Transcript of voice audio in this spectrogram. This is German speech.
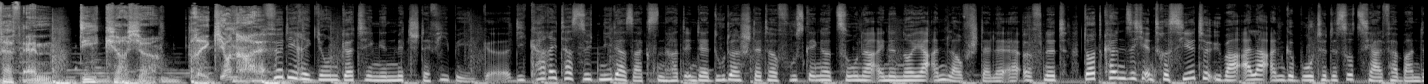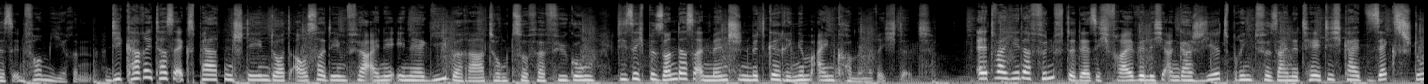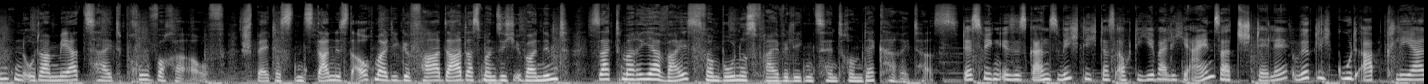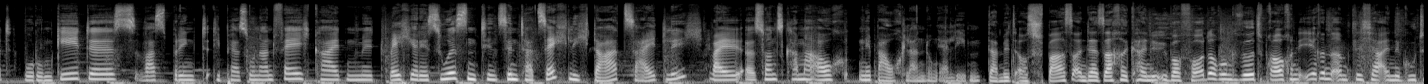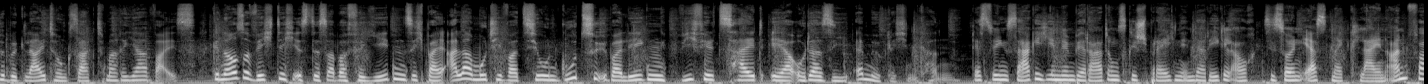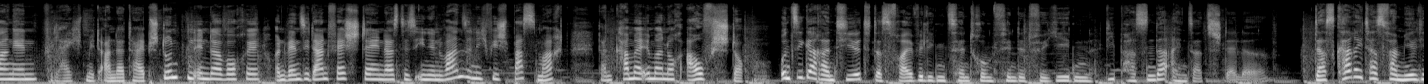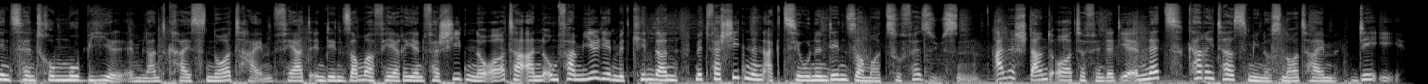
FFN, die Kirche. Regional. Für die Region Göttingen mit Steffi Behlke. Die Caritas Südniedersachsen hat in der Duderstädter Fußgängerzone eine neue Anlaufstelle eröffnet. Dort können sich Interessierte über alle Angebote des Sozialverbandes informieren. Die Caritas-Experten stehen dort außerdem für eine Energieberatung zur Verfügung, die sich besonders an Menschen mit geringem Einkommen richtet. Etwa jeder Fünfte, der sich freiwillig engagiert, bringt für seine Tätigkeit sechs Stunden oder mehr Zeit pro Woche auf. Spätestens dann ist auch mal die Gefahr da, dass man sich übernimmt, sagt Maria Weiß vom Bonus-Freiwilligenzentrum der Caritas. Deswegen ist es ganz wichtig, dass auch die jeweilige Einsatzstelle wirklich gut abklärt, worum geht es, was bringt die Person an Fähigkeiten mit, welche Ressourcen sind tatsächlich da zeitlich, weil äh, sonst kann man auch eine Bauchlandung erleben. Damit aus Spaß an der Sache Sache keine Überforderung wird, brauchen Ehrenamtliche eine gute Begleitung, sagt Maria Weiß. Genauso wichtig ist es aber für jeden, sich bei aller Motivation gut zu überlegen, wie viel Zeit er oder sie ermöglichen kann. Deswegen sage ich in den Beratungsgesprächen in der Regel auch, Sie sollen erstmal klein anfangen, vielleicht mit anderthalb Stunden in der Woche. Und wenn Sie dann feststellen, dass das Ihnen wahnsinnig viel Spaß macht, dann kann man immer noch aufstocken. Und sie garantiert, das Freiwilligenzentrum findet für jeden die passende Einsatzstelle. Das Caritas Familienzentrum Mobil im Landkreis Nordheim fährt in den Sommerferien verschiedene Orte an, um Familien mit Kindern mit verschiedenen Aktionen den Sommer zu versüßen. Alle Standorte findet ihr im Netz caritas-nordheim.de.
